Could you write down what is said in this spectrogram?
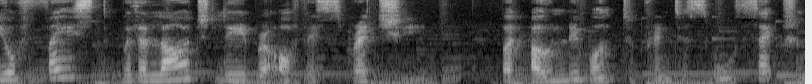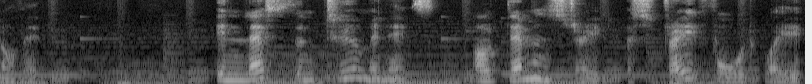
You're faced with a large LibreOffice spreadsheet but only want to print a small section of it. In less than two minutes, I'll demonstrate a straightforward way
